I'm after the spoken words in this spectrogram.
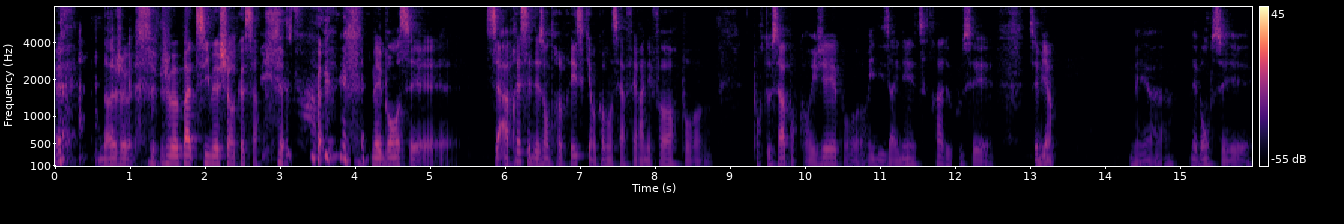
non, je ne veux pas être si méchant que ça. mais bon, c'est après, c'est des entreprises qui ont commencé à faire un effort pour, pour tout ça, pour corriger, pour redesigner, etc. Du coup, c'est bien. Mais, euh, mais bon, c'est,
